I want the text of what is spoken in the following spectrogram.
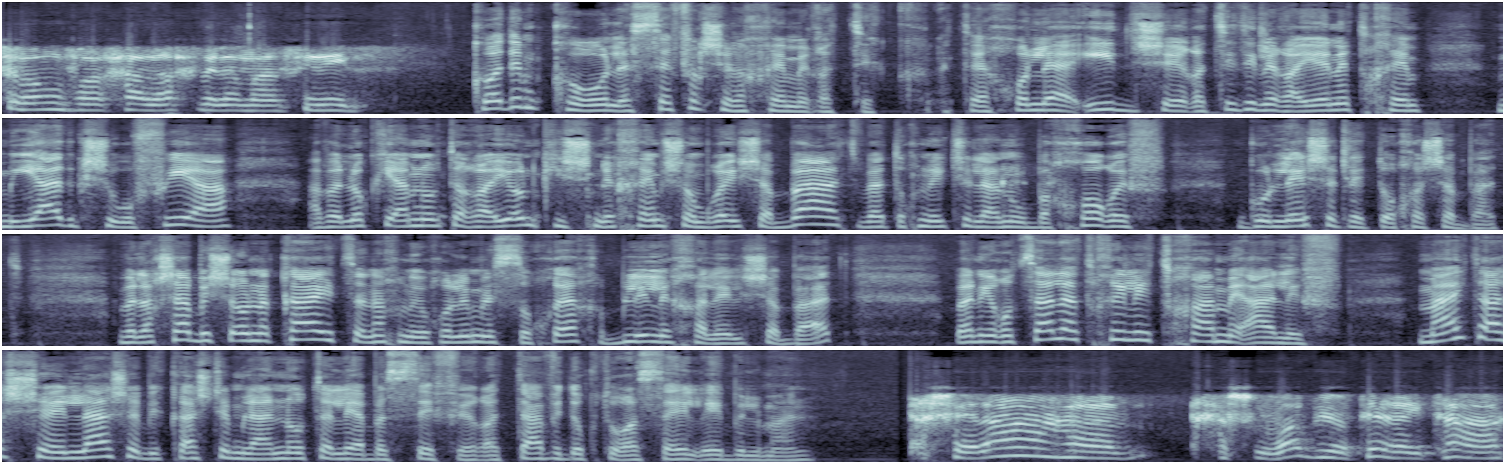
שלום וברכה לך ולמאזינים. קודם כל, הספר שלכם מרתק. אתה יכול להעיד שרציתי לראיין אתכם מיד כשהוא הופיע, אבל לא קיימנו את הרעיון כי שניכם שומרי שבת, והתוכנית שלנו בחורף גולשת לתוך השבת. אבל עכשיו בשעון הקיץ אנחנו יכולים לשוחח בלי לחלל שבת, ואני רוצה להתחיל איתך מאלף. מה הייתה השאלה שביקשתם לענות עליה בספר, אתה ודוקטור עשאל אבלמן? השאלה החשובה ביותר הייתה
